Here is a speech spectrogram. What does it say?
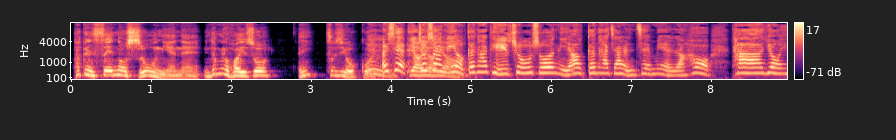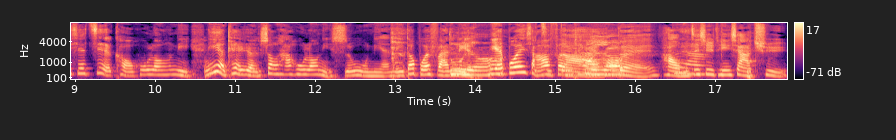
他跟你 say no 十五年呢，你都没有怀疑说。哎，是不是有鬼？而且，就算你有跟他提出说你要跟他家人见面，然后他用一些借口糊弄你，你也可以忍受他糊弄你十五年，你都不会翻脸，啊、你也不会想要分开。对，啊、对，好，我们继续听下去。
